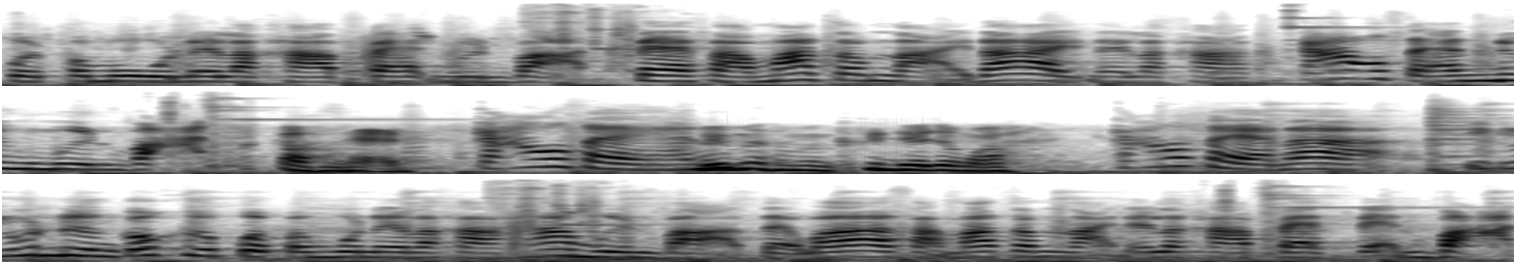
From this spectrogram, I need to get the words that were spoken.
เปิดประมูลในราคา 80,000 บาท แต่สามารถจำหน่ายได้ในราคา 910,000 บาท เก้าแสน900,000 เฮ้ยมันทำไมมันขึ้นเยอะจังวะ 900,000อะ อีกรุ่นหนึ่งก็คือเปิดประมูลในราคา 50,000 บาท แต่ว่าสามารถจำหน่ายในราคา 800,000 บาท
